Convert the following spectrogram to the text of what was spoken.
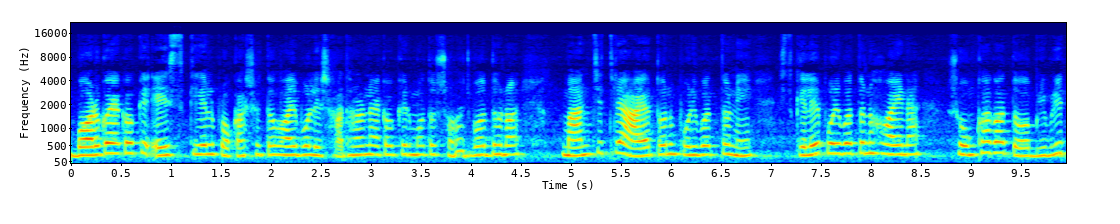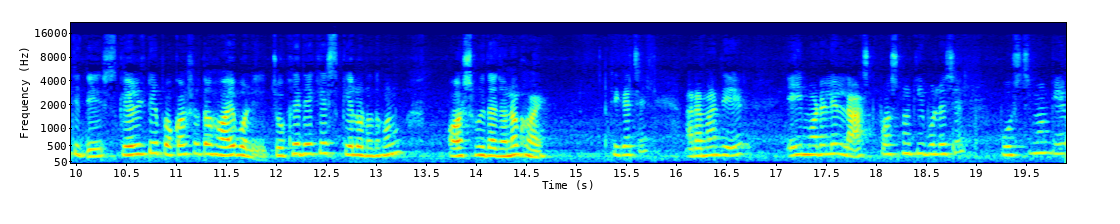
বর্গ এককে এই স্কেল প্রকাশিত হয় বলে সাধারণ এককের মতো সহজবদ্ধ নয়। মানচিত্রে আয়তন পরিবর্তনে স্কেলের পরিবর্তন হয় না। সংখ্যাগত বিবৃতিতে স্কেলটি প্রকাশিত হয় বলে চোখে দেখে স্কেল অনুধাবন অসুবিধাজনক হয়। ঠিক আছে? আর আমাদের এই মডেলের লাস্ট প্রশ্ন কি বলেছে? পশ্চিমবঙ্গে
